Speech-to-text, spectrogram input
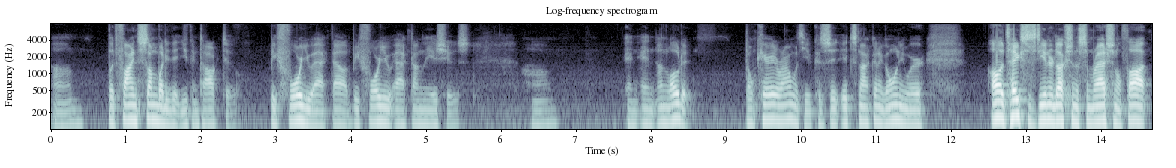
Um, but find somebody that you can talk to before you act out, before you act on the issues, um, and, and unload it. Don't carry it around with you because it, it's not going to go anywhere. All it takes is the introduction of some rational thought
